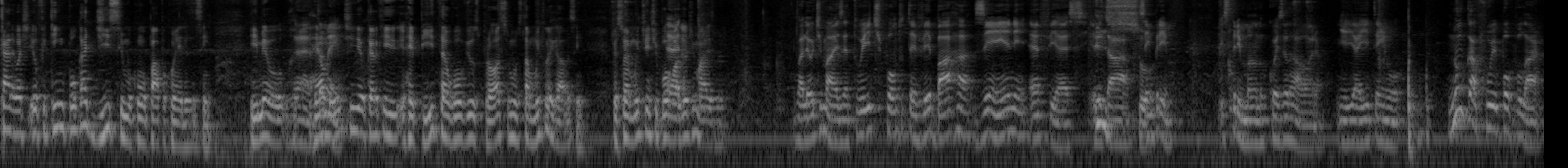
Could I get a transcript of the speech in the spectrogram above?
cara, eu, achei, eu fiquei empolgadíssimo com o papo com eles, assim. E, meu, É, realmente eu quero que repita, eu vou ouvir os próximos, tá muito legal, assim. O pessoal é muito gente boa, É. valeu demais, velho. Valeu demais. É twitch.tv barra ZNFS. Ele tá Isso. sempre streamando coisa da hora. E aí tem o Nunca Fui Popular.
